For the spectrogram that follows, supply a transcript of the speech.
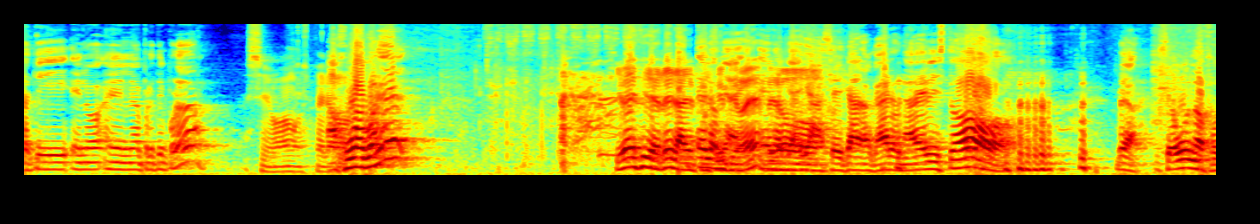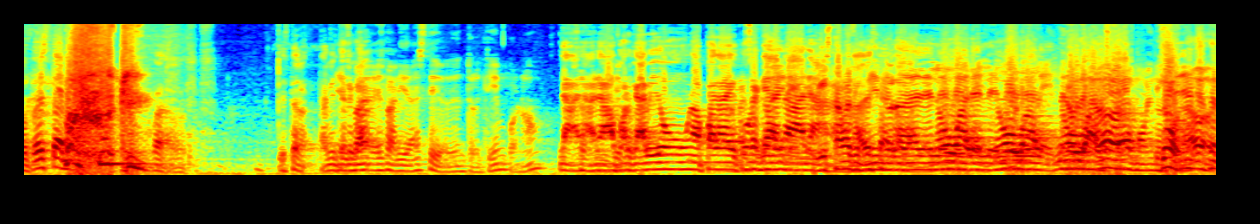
aquí en, lo- en la pretemporada. Sí, vamos, pero... ¿Has jugado con él? Iba a decir Herrera al principio, hay, ¿eh? Pero... hay. Ya, sí, claro, claro, una vez visto... Vea, segunda foto, esta no. bueno, esta también Es, va- es válida este dentro del tiempo, ¿no? No, no, no, porque ha habido una parada de le estabas esta la- no, vale, no vale, no vale. John.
